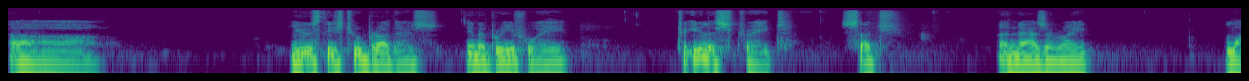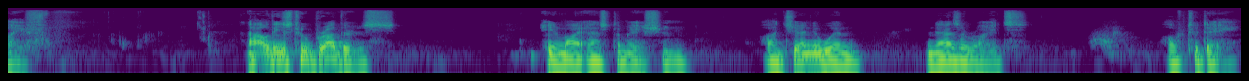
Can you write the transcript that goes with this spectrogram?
uh, use these two brothers in a brief way to illustrate such a Nazarite life. How these two brothers, in my estimation, are genuine Nazarites of today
